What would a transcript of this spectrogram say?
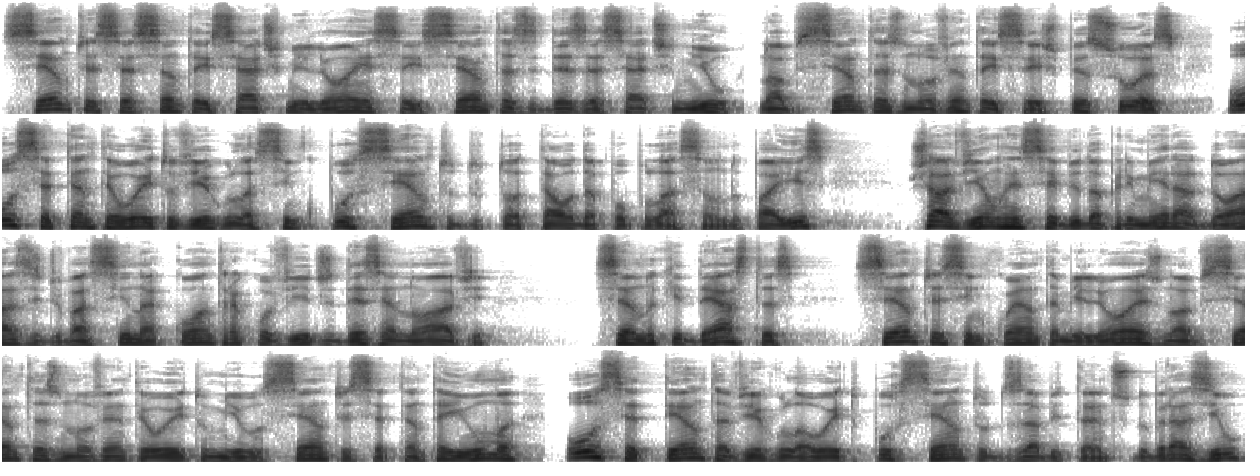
167.617.996 pessoas, ou 78,5% do total da população do país, já haviam recebido a primeira dose de vacina contra a Covid-19, sendo que destas, 150.998.171, ou 70,8% dos habitantes do Brasil,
